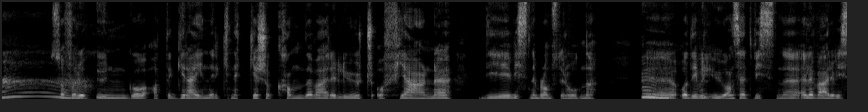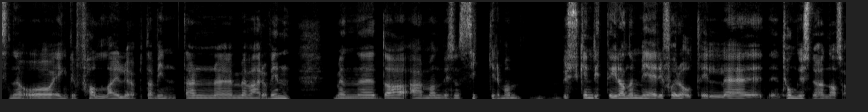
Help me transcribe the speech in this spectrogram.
Ah, Så for å unngå at greiner knekker, så kan det være lurt å fjerne de visne blomsterhodene. Mm. Eh, og de vil uansett visne, eller være visne og egentlig falle i løpet av vinteren eh, med vær og vind. Men eh, da er man liksom, sikrer man busken litt mer i forhold til den tunge snøen, altså.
